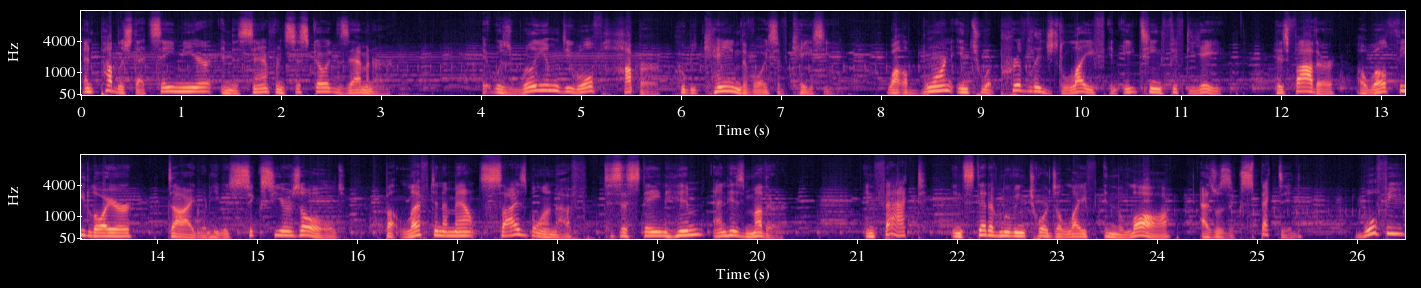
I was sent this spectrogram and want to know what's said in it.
and published that same year in the San Francisco Examiner. It was William De Wolf Hopper who became the voice of Casey. While born into a privileged life in 1858, his father, a wealthy lawyer, died when he was six years old, but left an amount sizable enough to sustain him and his mother. In fact, instead of moving towards a life in the law, as was expected, Wolfie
